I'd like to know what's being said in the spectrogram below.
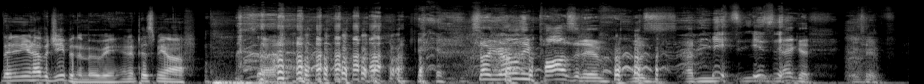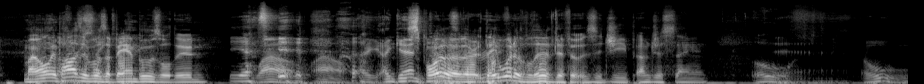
They didn't even have a Jeep in the movie, and it pissed me off. So your only positive was a n- Is- is it- negative. My only positive was a bamboozle, dude. Yes. Wow. Wow. A- Again. Spoiler alert, they would have lived if it was a Jeep. I'm just saying. Oh. Oh.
